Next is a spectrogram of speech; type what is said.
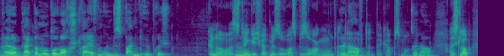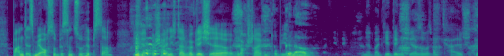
Ja, da bleibt dann nur der Lochstreifen und das Band übrig. Genau, also ich denke, ich werde mir sowas besorgen und dann Genau. darauf dann Backups machen. Genau. Also ich glaube, Band ist mir auch so ein bisschen zu hipster. Ich werde wahrscheinlich dann wirklich äh, Lochstreifen probieren. Genau. Ja, bei dir denke ich eher sowas wie Keilschrift.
